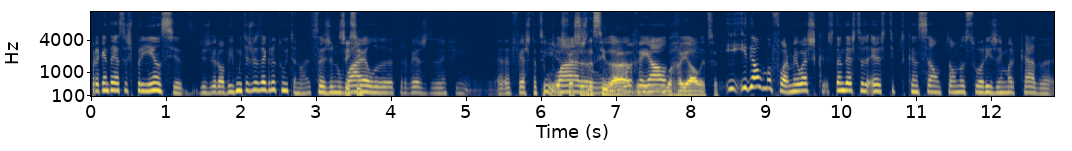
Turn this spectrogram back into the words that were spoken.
para quem tem essa experiência de os ver ao vivo, muitas vezes é gratuita, não é? Seja no Sim, sim. baile, através de, enfim, a festa Sim, popular, as festas da cidade, o arraial. o arraial, etc. E, e de alguma forma, eu acho que, estando esta, este tipo de canção tão na sua origem marcada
